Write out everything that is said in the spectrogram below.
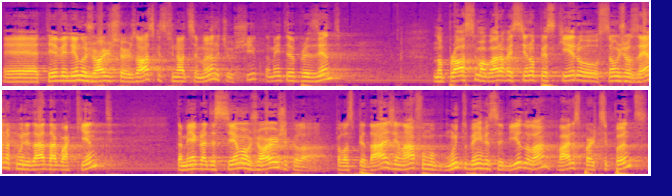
É, teve ali no Jorge Scherzowski esse final de semana, o tio Chico também teve presente. No próximo agora vai ser no Pesqueiro São José, na comunidade da Água Quente. Também agradecemos ao Jorge pela, pela hospedagem lá, fomos muito bem recebidos lá, vários participantes.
